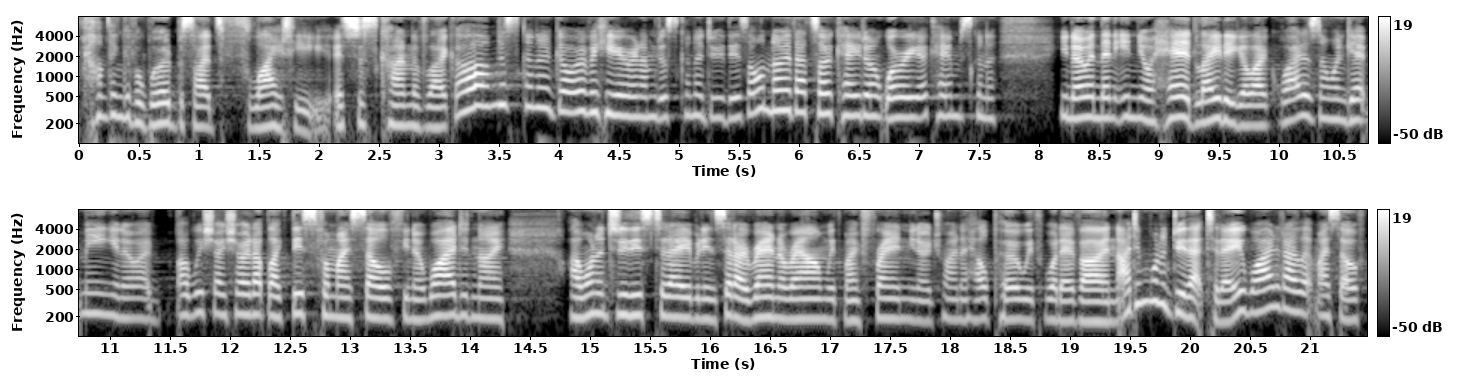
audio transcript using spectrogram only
I can't think of a word besides flighty. It's just kind of like, oh, I'm just going to go over here and I'm just going to do this. Oh, no, that's okay. Don't worry. Okay, I'm just going to, you know, and then in your head later, you're like, why does no one get me? You know, I, I wish I showed up like this for myself. You know, why didn't I? I wanted to do this today, but instead I ran around with my friend, you know, trying to help her with whatever. And I didn't want to do that today. Why did I let myself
